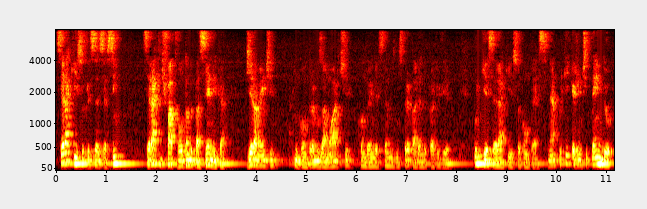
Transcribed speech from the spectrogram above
Será que isso precisa ser assim? Será que de fato voltando para a Sêneca geralmente encontramos a morte quando ainda estamos nos preparando para viver por que será que isso acontece? Né? Por que, que a gente, tendo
